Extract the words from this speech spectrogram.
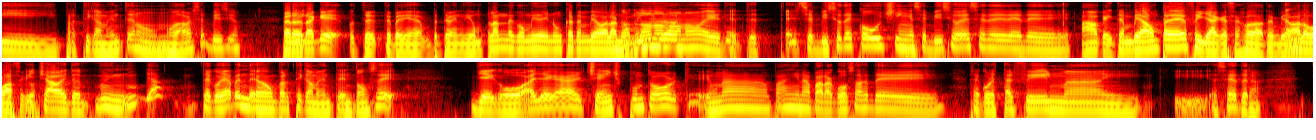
y prácticamente no, no daba el servicio. Pero y- era que te, te, pedía- te vendía un plan de comida y nunca te enviaba la no, comida. no, no, no, no, eh, te- te- el servicio de coaching, el servicio ese de... de, de- Ah, ok. Te enviaba un PDF y ya que se joda. Te enviaba lo te básico. pichaba y te, mm, ya, te cogía pendejo prácticamente. Entonces llegó a llegar change.org, que es una página para cosas de recolectar firmas y, y etcétera.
